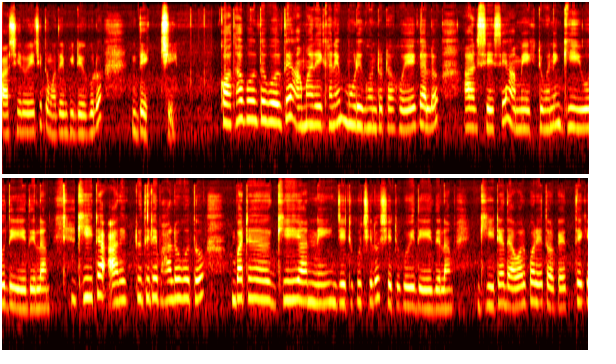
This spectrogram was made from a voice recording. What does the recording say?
পাশে রয়েছি, তোমাদের ভিডিওগুলো দেখছি। কথা বলতে বলতে আমার এখানে মুড়ি ঘন্টটা হয়ে গেল। আর শেষে আমি একটুখানি ঘিও দিয়ে দিলাম। ঘিটা আর একটু দিলে ভালো হতো। বাট ঘি আর নেই, যেটুকু ছিল সেটুকুই দিয়ে দিলাম। ঘিটা দেওয়ার পরে তরকারির থেকে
